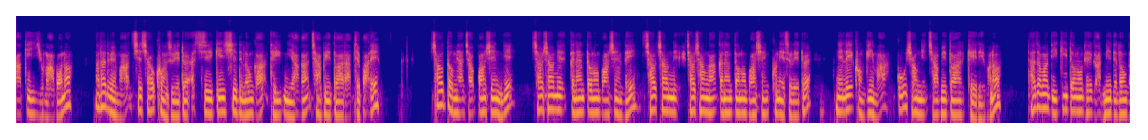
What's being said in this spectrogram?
5ကီးယူမှာပေါ့နော်နောက်ထပ်တစ်ပြင်မှာ66ခွန်ဆိုတဲ့အတွက်အစီကီး8တလုံးကထိနေရာကခြာပေးသွားတာဖြစ်ပါတယ်6 3များ6ပေါင်းရှင်း2 66နှစ်ကဏ္ဍ3လုံးပေါင်းရှင်း4 66နှစ်665ကဏ္ဍ3လုံးပေါင်းရှင်း9ဆိုတဲ့အတွက်နှစ်လေးခုံကီးမှာ96နှစ်ချပေးသွားခဲ့တယ်ပေါ့နော်။ဒါကြောင့်မှဒီကီး3လုံးထဲကနှစ်တလုံးက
